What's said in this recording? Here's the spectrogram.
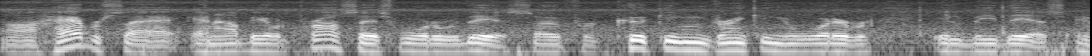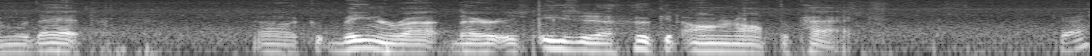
uh, haversack and I'll be able to process water with this. So for cooking, drinking, or whatever, it'll be this. And with that uh, beaner right there, it's easy to hook it on and off the pack. Okay?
